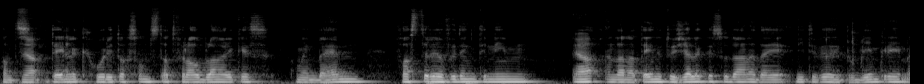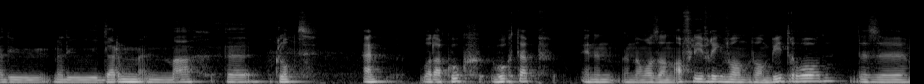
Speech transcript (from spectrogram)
Want Ja. uiteindelijk hoor je toch soms dat het vooral belangrijk is om in het begin vastere voeding te nemen Ja, en dan aan het einde toe gelletjes, zodanig dat je niet te veel een probleem krijgt met je, met je darm en maag. eh. Klopt. En wat ik ook gehoord heb, in een, en dat was dan een aflevering van, van Beter Worden, dus ehm,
